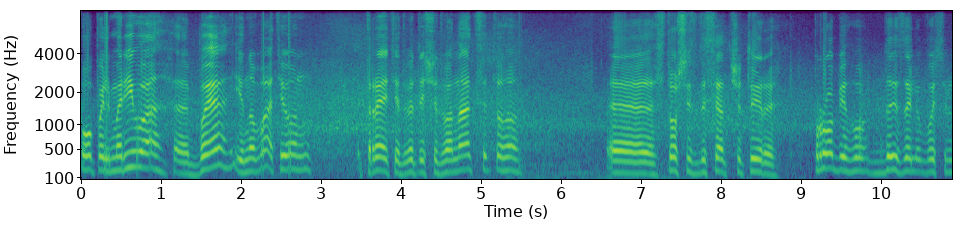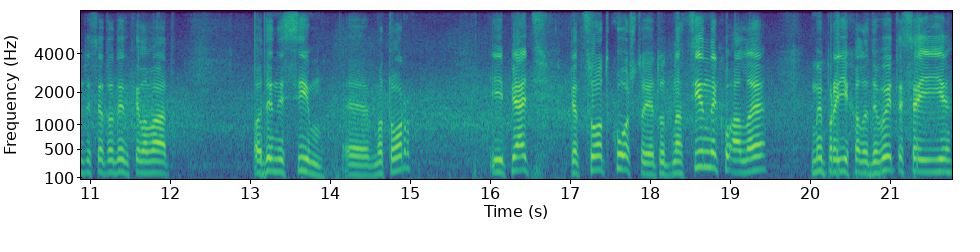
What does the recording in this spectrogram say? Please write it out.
Opel Meriva е, B Innovation 3 2012 е, 164 пробігу, дизель 81 кВт, 1,7 е, мотор і 5500 коштує тут на ціннику, але ми приїхали дивитися її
